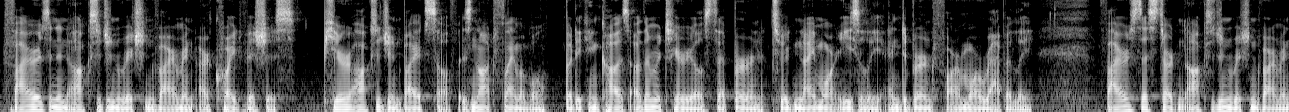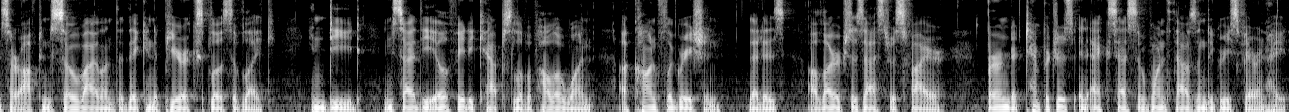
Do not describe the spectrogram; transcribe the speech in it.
Fires in an oxygen rich environment are quite vicious, Pure oxygen by itself is not flammable, but it can cause other materials that burn to ignite more easily and to burn far more rapidly. Fires that start in oxygen rich environments are often so violent that they can appear explosive like. Indeed, inside the ill fated capsule of Apollo 1, a conflagration, that is, a large disastrous fire, burned at temperatures in excess of 1000 degrees Fahrenheit.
